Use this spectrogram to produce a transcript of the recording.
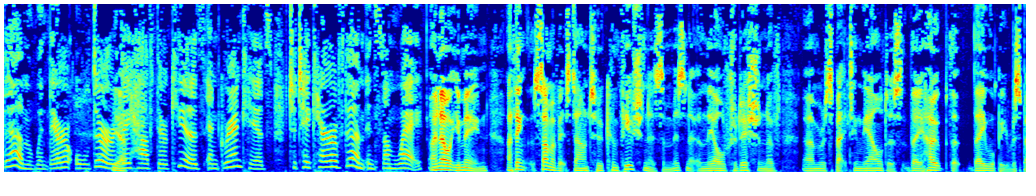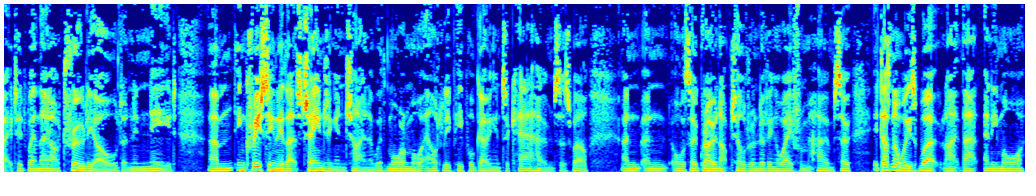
them when they're older, Yeah. they have their kids and grandkids to take care of them in some way. I know what you mean. I think some of it's down to Confucianism, isn't it? And the old tradition of um, respecting the elders. They hope that they will be respected when they are truly old and in need. Um, increasingly, that's changing in China with more and more elderly people going into care homes as well, and and also grown-up children living away from home. So it doesn't always work like that anymore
